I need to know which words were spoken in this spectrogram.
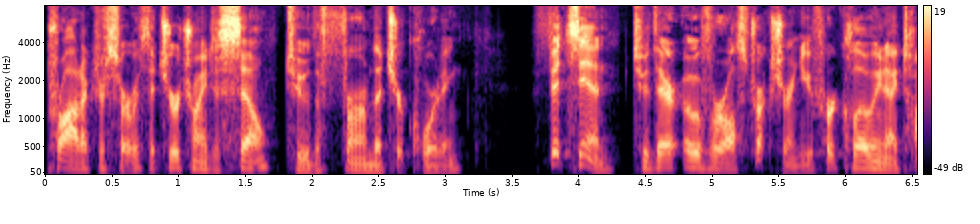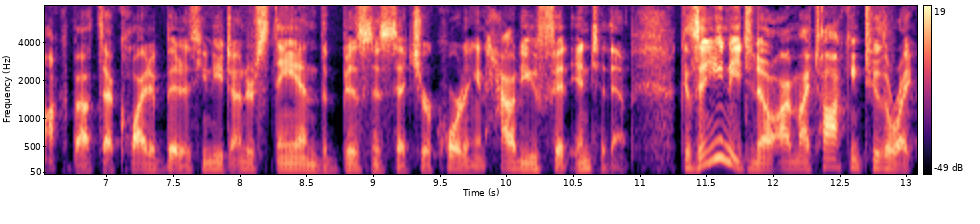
product or service that you're trying to sell to the firm that you're courting fits in to their overall structure. And you've heard Chloe and I talk about that quite a bit is you need to understand the business that you're courting and how do you fit into them? Because then you need to know, am I talking to the right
